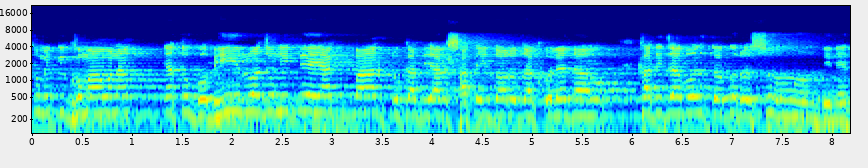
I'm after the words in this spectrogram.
তুমি কি ঘুমাও না? এত গভীর রজনীতে একবার টোকা দেওয়ার সাথেই দরজা খুলে দাও। খাদিজা বলতো রসুল দিনের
